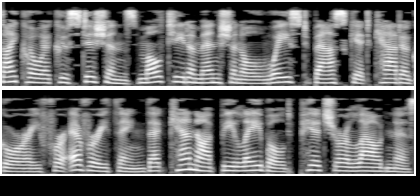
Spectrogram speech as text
psychoacoustician's multidimensional waste basket category for everything that cannot be labeled pitch or loudness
